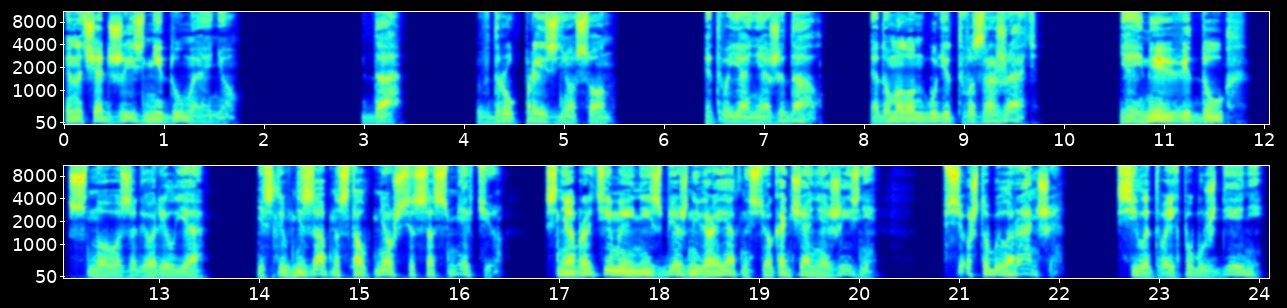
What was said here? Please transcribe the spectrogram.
и начать жизнь, не думая о нем. «Да», — вдруг произнес он. Этого я не ожидал. Я думал, он будет возражать. «Я имею в виду...» — снова заговорил я. если внезапно столкнешься со смертью, с необратимой и неизбежной вероятностью окончания жизни, все, что было раньше, сила твоих побуждений,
